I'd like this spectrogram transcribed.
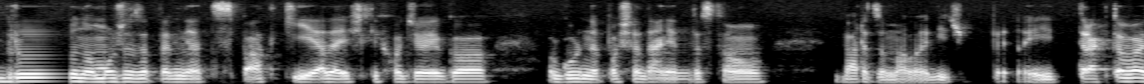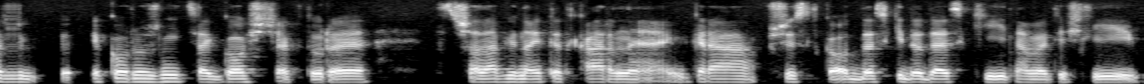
Bruno może zapewniać spadki, ale jeśli chodzi o jego ogólne posiadanie, to są bardzo małe liczby. No i traktować jako różnicę gościa, który strzela w United karne, gra wszystko od deski do deski, nawet jeśli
